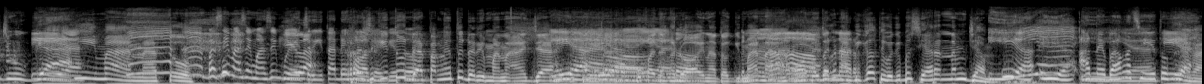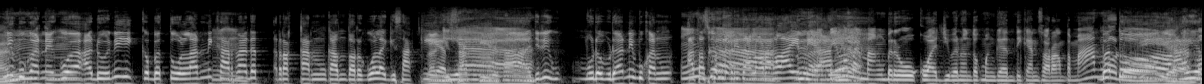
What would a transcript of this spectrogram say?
juga. Iya. Gimana tuh? Ah, Pasti masing-masing punya cerita deh kalau Rezeki kayak gitu. tuh datangnya tuh dari mana aja. Iya, iya, Bukannya iya. ngedoain atau gimana. Benar. Waktu itu kan. Abigail tiba-tiba siaran 6 jam. Iya, iya, aneh iya. banget sih itu. Iya kan? Ini bukannya gue, aduh ini kebetulan nih karena ada rekan kantor gue lagi sakit. Lagi Iya. sakit. Nah, jadi mudah-mudahan nih bukan atas Enggak. penderitaan orang lain ya. Tapi lo memang berkewajiban untuk menggantikan seorang teman lo Betul. dong. Iya. Akhirnya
